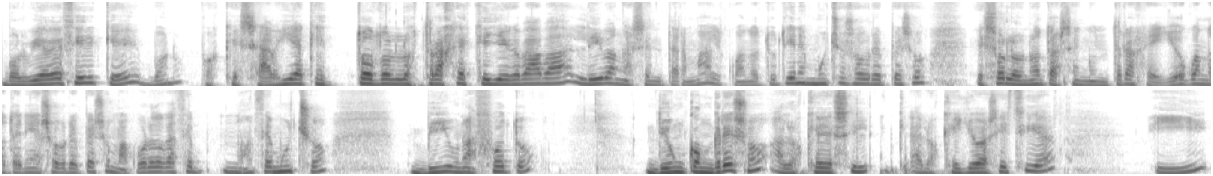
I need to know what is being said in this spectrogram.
Volvió a decir que, bueno, pues que sabía que todos los trajes que llevaba le iban a sentar mal. Cuando tú tienes mucho sobrepeso, eso lo notas en un traje. Yo cuando tenía sobrepeso, me acuerdo que hace, no hace mucho, vi una foto de un congreso a los que, a los que yo asistía y,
